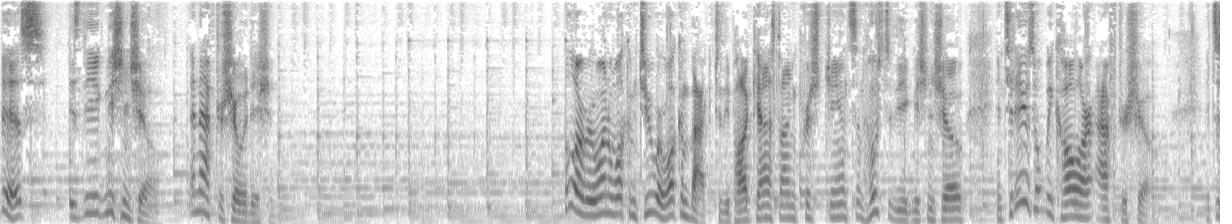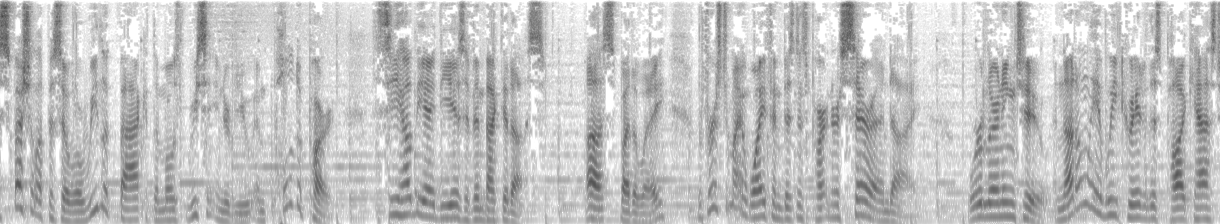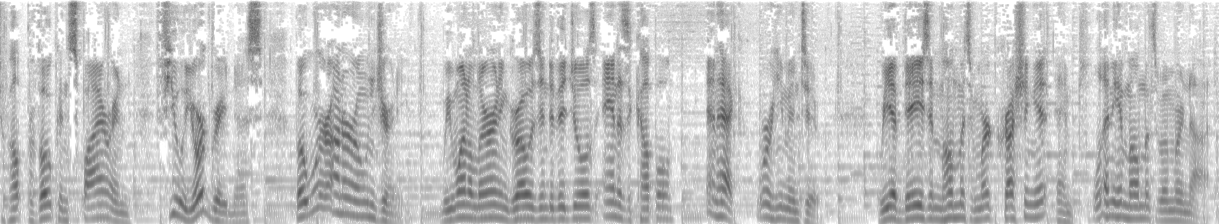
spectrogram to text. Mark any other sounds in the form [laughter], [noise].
This is The Ignition Show, an after show edition. Hello, everyone. Welcome to or welcome back to the podcast. I'm Chris Jansen, host of The Ignition Show, and today is what we call our after show. It's a special episode where we look back at the most recent interview and pull it apart to see how the ideas have impacted us. Us, by the way, refers to my wife and business partner Sarah and I. We're learning too, and not only have we created this podcast to help provoke, inspire, and fuel your greatness, but we're on our own journey. We want to learn and grow as individuals and as a couple, and heck, we're human too. We have days and moments when we're crushing it, and plenty of moments when we're not.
